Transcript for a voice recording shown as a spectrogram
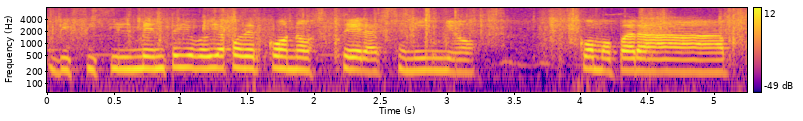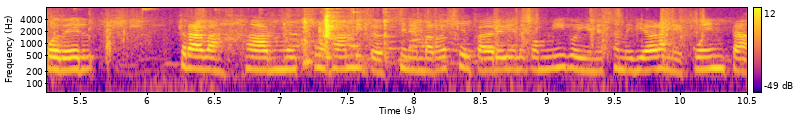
Difícilmente yo voy a poder conocer a ese niño como para poder trabajar muchos ámbitos. Sin embargo, si el padre viene conmigo y en esa media hora me cuenta,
